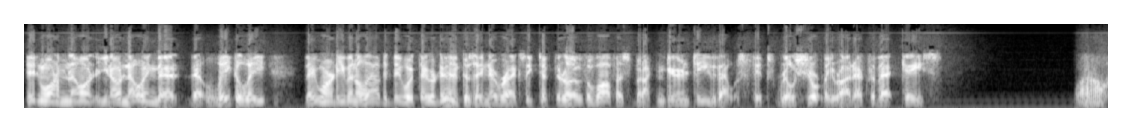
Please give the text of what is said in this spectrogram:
didn't want them knowing, you know, knowing that that legally they weren't even allowed to do what they were doing because they never actually took their oath of office. But I can guarantee you that was fixed real shortly right after that case. Wow.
